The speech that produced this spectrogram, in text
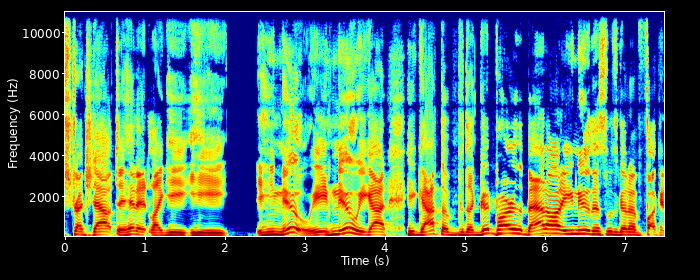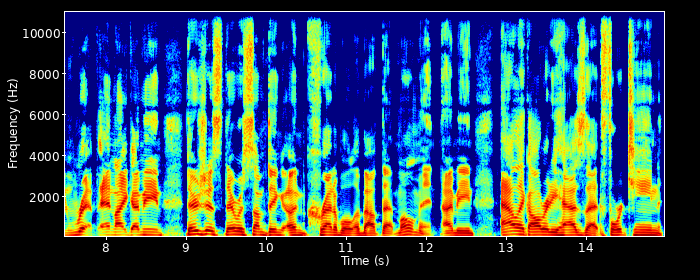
stretched out to hit it, like he he he knew he knew he got he got the the good part of the bat on. He knew this was gonna fucking rip. And like i mean there's just there was something incredible about that moment. I mean alek already has that 14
